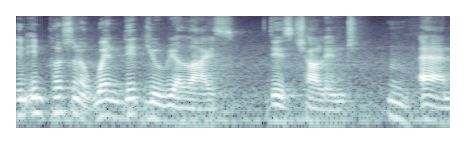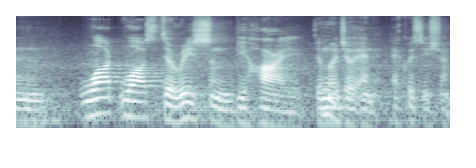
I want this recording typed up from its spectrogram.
In, in personal, when did you realize this challenge? Mm. And what was the reason behind the mm. merger and acquisition?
